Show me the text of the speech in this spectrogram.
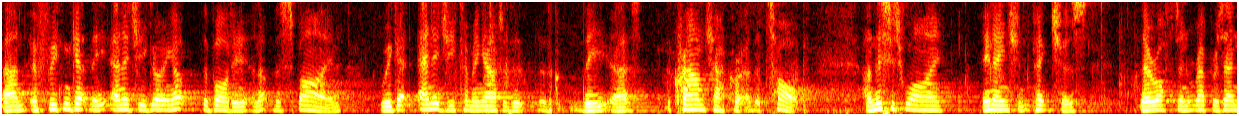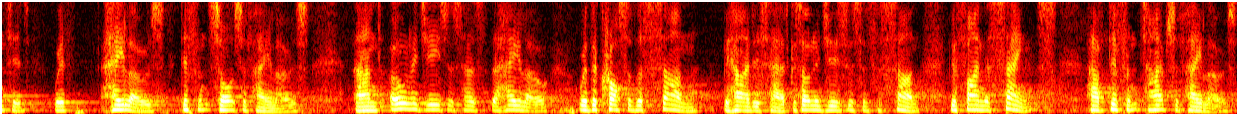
And if we can get the energy going up the body and up the spine, we get energy coming out of the, the, the, uh, the crown chakra at the top. And this is why in ancient pictures they're often represented with halos, different sorts of halos. And only Jesus has the halo with the cross of the sun behind his head, because only Jesus is the sun. You'll find the saints have different types of halos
